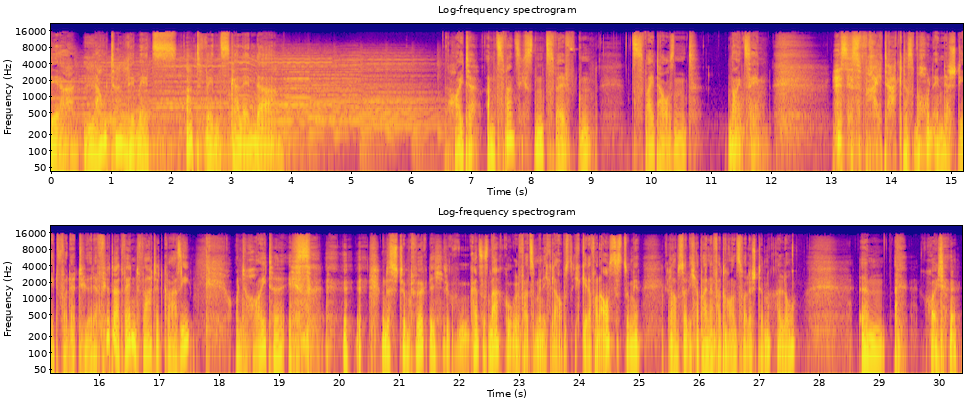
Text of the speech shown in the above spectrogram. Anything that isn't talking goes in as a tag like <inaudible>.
Der Lauter Limits Adventskalender. Heute am 20.12.2019. Es ist Freitag, das Wochenende steht vor der Tür. Der vierte Advent wartet quasi. Und heute ist, <laughs> und es stimmt wirklich, du kannst es nachgoogeln, falls du mir nicht glaubst. Ich gehe davon aus, dass du mir glaubst, weil ich habe eine vertrauensvolle Stimme. Hallo? Ähm, heute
